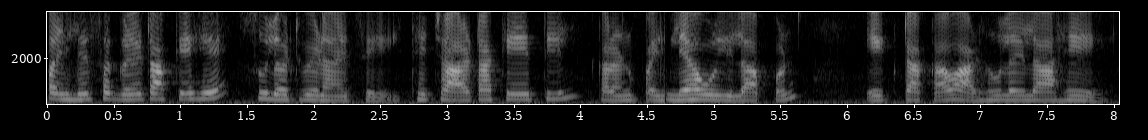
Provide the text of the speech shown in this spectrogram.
पहिले सगळे टाके हे सुलट विणायचे. इथे चार टाके येतील कारण पहिल्या ओळीला आपण एक टाका वाढवलेला आहे.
